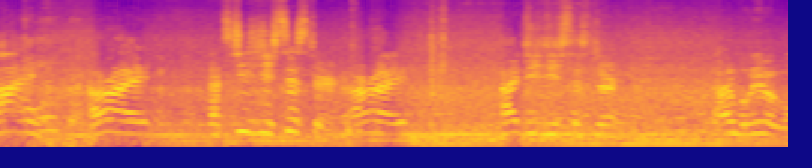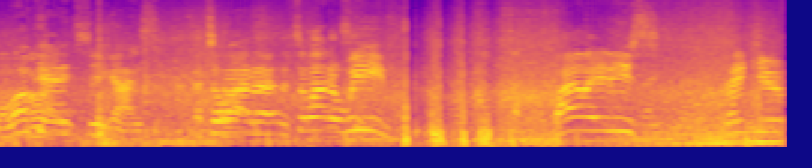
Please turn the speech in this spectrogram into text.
Hi. All right. That's Gigi's sister. All right. Hi, Gigi's sister. Unbelievable. Okay. right, see you guys. That's a lot of that's a lot of weave. Bye, ladies. Thank you.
